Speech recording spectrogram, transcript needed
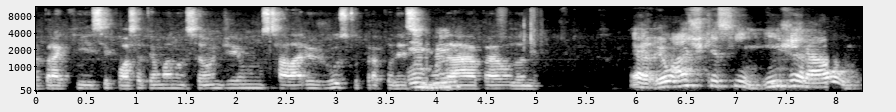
ah, para que se possa ter uma noção de um salário justo para poder se uhum. mudar para a Holanda? É, eu acho que, assim, em geral,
